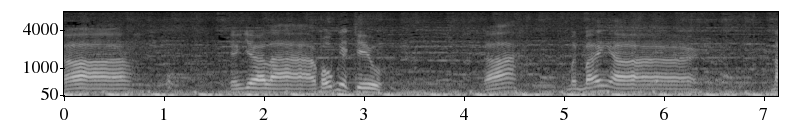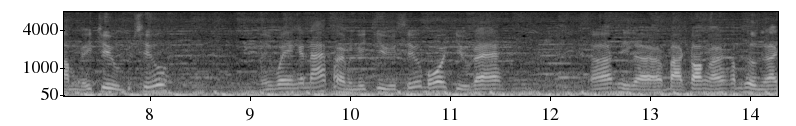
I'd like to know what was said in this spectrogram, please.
À, hiện giờ là 4 giờ chiều. Đó mình mới à, nằm nghỉ chiều chút xíu. Mình quen cái náp rồi mình nghỉ chiều chút xíu bố chiều ra. Đó thì là bà con ở thông thường ra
